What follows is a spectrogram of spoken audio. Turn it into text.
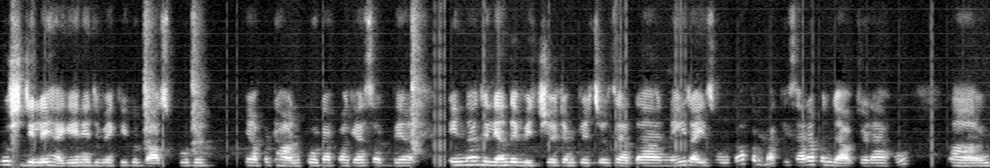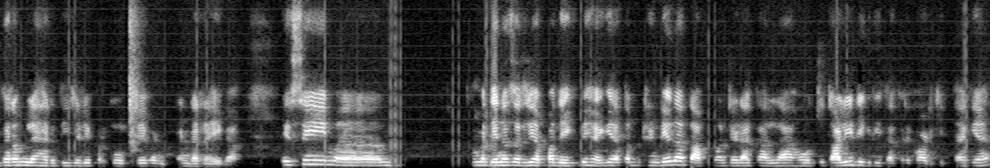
ਕੁਝ ਜ਼ਿਲ੍ਹੇ ਹੈਗੇ ਨੇ, ਜਿਵੇਂ ਕਿ ਗੁਰਦਾਸਪੁਰ ਜਾਂ ਪਠਾਨਕੋਟ ਆਪਾਂ ਕਹਿ ਸਕਦੇ ਹਾਂ। ਇਹਨਾਂ ਜ਼ਿਲ੍ਹਿਆਂ ਦੇ ਵਿੱਚ ਟੈਂਪਰੇਚਰ ਜ਼ਿਆਦਾ ਨਹੀਂ ਰਾਈਜ਼ ਹੋਊਗਾ, ਪਰ ਬਾਕੀ ਸਾਰਾ ਪੰਜਾਬ ਜਿਹੜਾ ਉਹ ਗਰਮ ਲਹਿਰ ਦੀ ਜਿਹੜੇ ਪ੍ਰਕੋਪ ਦੇ ਅੰਡਰ ਰਹੇਗਾ। ਇਸੇ ਮੱਦੇਨਜ਼ਰ ਜੇ ਆਪਾਂ ਦੇਖਦੇ ਹੈਗੇ ਆ, ਤਾਂ ਬਠਿੰਡੇ ਦਾ ਤਾਪਮਾਨ ਜਿਹੜਾ ਕੱਲ ਆ, ਉਹ 44 ਡਿਗਰੀ ਤੱਕ ਰਿਕਾਰਡ ਕੀਤਾ ਗਿਆ।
